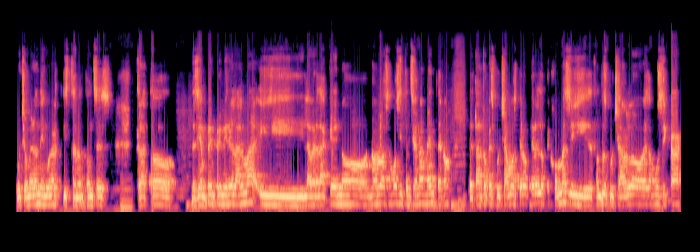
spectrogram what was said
mucho menos ningún artista, ¿no? Entonces trato de siempre imprimir el alma y la verdad que no, no lo hacemos intencionalmente, ¿no? De tanto que escuchamos, creo que eres lo que comes y de tanto escucharlo, esa música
